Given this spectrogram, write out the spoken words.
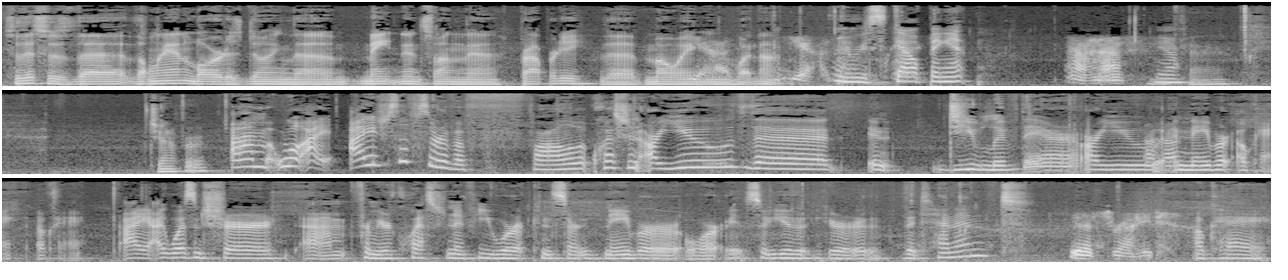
So this is the, the landlord is doing the maintenance on the property, the mowing yeah, and whatnot? Yeah. And we're scalping it. Uh-huh. Yeah. Okay. Jennifer? Um, well, I, I just have sort of a follow up question. Are you the. In, do you live there? Are you Uh-huh. a neighbor? Okay, okay. I, I wasn't sure um, from your question if you were a concerned neighbor or. So you're, you're the tenant? That's right. Okay.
